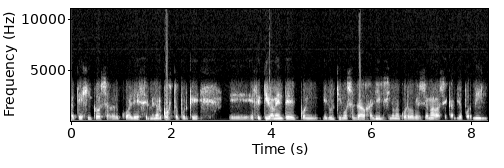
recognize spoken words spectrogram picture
estratégicos a ver cuál es el menor costo, porque eh, efectivamente con el último soldado, Jalil, si no me acuerdo que se llamaba, se cambió por mil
